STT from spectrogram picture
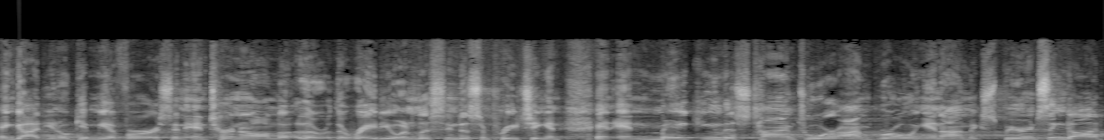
and god you know give me a verse and, and turning on the, the, the radio and listening to some preaching and, and and making this time to where i'm growing and i'm experiencing god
